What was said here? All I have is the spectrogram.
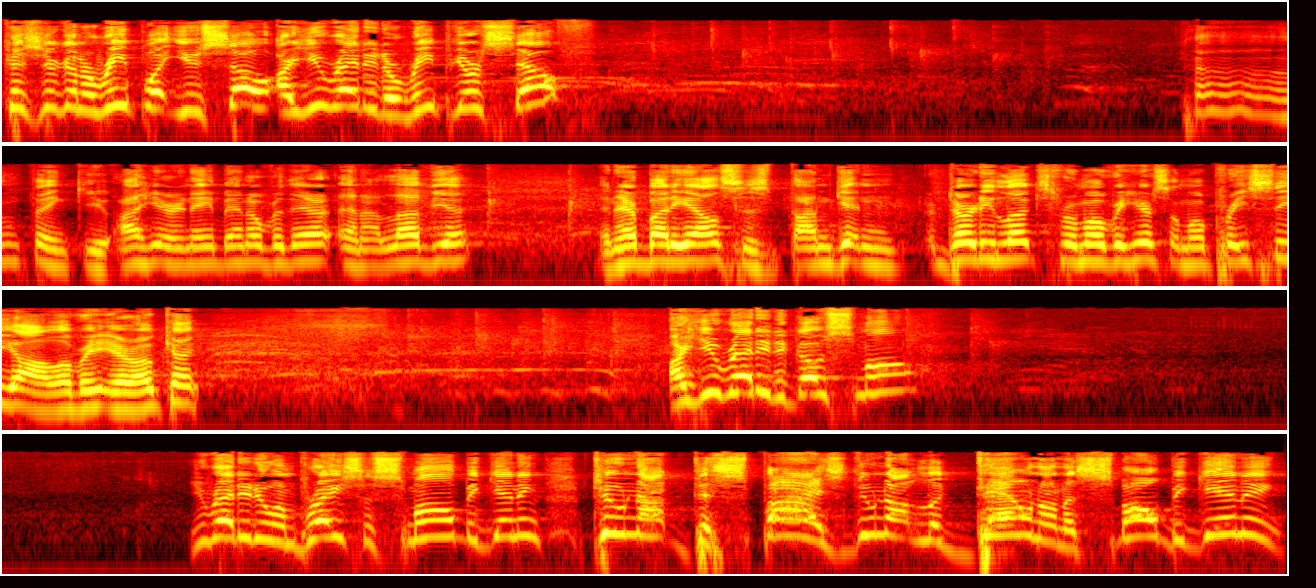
because you're going to reap what you sow. Are you ready to reap yourself? Oh, thank you. I hear an amen over there, and I love you. And everybody else is, I'm getting dirty looks from over here, so I'm going to preach y'all over here, okay? Are you ready to go small? You ready to embrace a small beginning? Do not despise, do not look down on a small beginning.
